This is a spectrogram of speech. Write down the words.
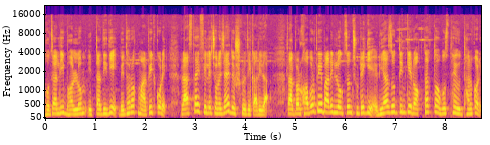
ভোজালি, ভল্লম ইত্যাদি দিয়ে বেধড়ক মারপিট করে রাস্তায় ফেলে চলে যায় দুষ্কৃতিকারীরা। তারপর খবর পেয়ে বাড়ির লোকজন ছুটে গিয়ে রিয়াজউদ্দিনকে রক্তাক্ত অবস্থায় উদ্ধার করে।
